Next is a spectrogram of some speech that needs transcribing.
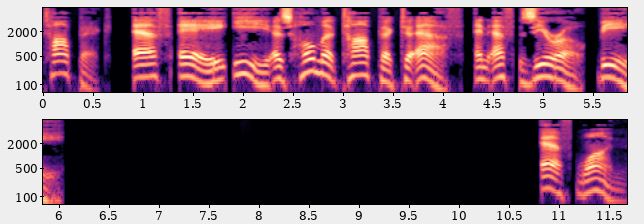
Topic F A E is homotopic to F, and F 0 B F 1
